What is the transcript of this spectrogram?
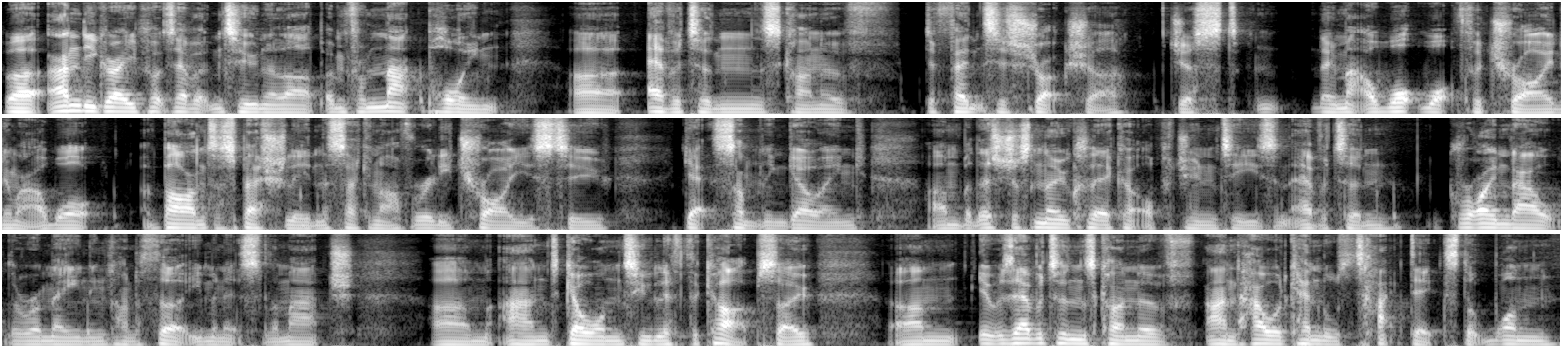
But Andy Gray puts Everton 2 0 up. And from that point, uh, Everton's kind of defensive structure just, no matter what Watford try, no matter what, Barnes, especially in the second half, really tries to get something going. Um, but there's just no clear cut opportunities. And Everton grind out the remaining kind of 30 minutes of the match. Um, and go on to lift the cup. So um, it was Everton's kind of and Howard Kendall's tactics that won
